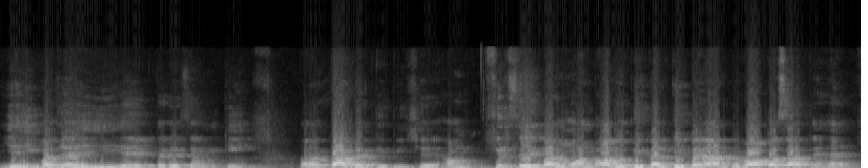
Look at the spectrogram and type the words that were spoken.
यही वजह ही है एक तरह से उनकी ताकत के पीछे। हम फिर से एक बार मोहन भागवत के कल के बयान पे वापस आते हैं।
